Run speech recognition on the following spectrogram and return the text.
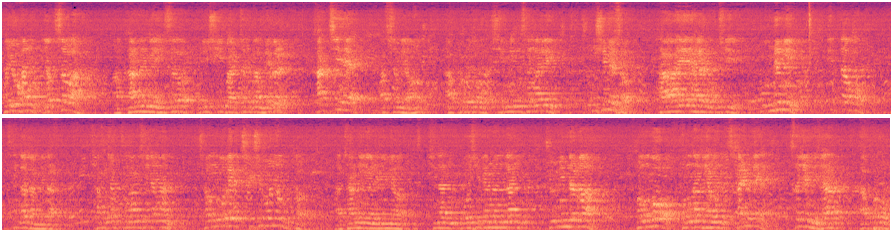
고유한 역사와 아, 가능에 있어 우리 시 발전과 맥을 같이 해 왔으며 앞으로도 시민 생활의 중심에서 다해야 할 곳이 분명히 있다고 생각합니다. 삼척중앙시장은 1975년부터 장이 열리며 지난 50여 년간 주민들과 동고 동남향 삶의 서점이자 앞으로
